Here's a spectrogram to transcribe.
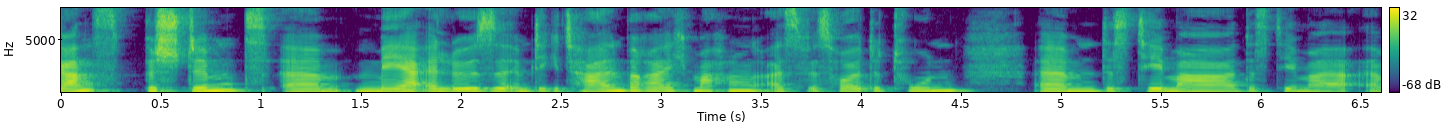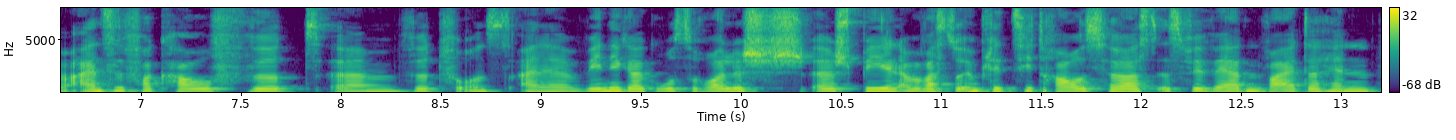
ganz bestimmt ähm, mehr Erlöse im digitalen Bereich machen, als wir es heute tun. Ähm, das Thema, das Thema ähm, Einzelverkauf wird, ähm, wird für uns eine weniger große Rolle äh, spielen. Aber was du implizit raushörst, ist, wir werden weiterhin,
